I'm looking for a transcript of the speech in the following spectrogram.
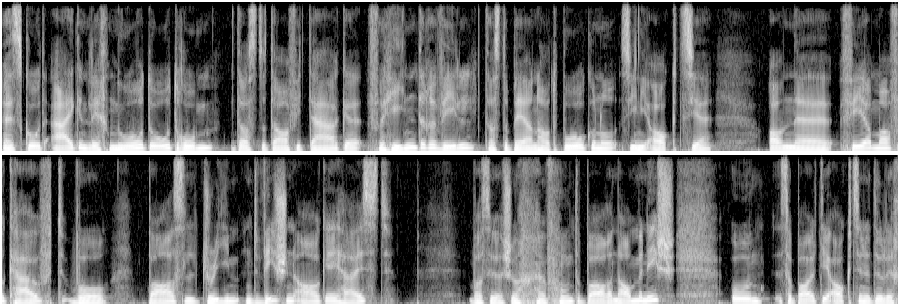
Es geht eigentlich nur darum, dass der David Degen verhindern will, dass der Bernhard Burgener seine Aktien an eine Firma verkauft, wo Basel Dream and Vision AG heißt, was ja schon ein wunderbarer Name ist. Und sobald die Aktien natürlich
